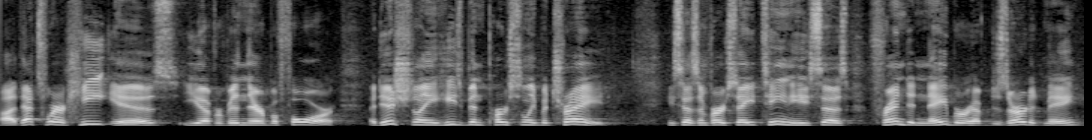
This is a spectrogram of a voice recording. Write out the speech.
Uh, that's where he is. You ever been there before? Additionally, he's been personally betrayed. He says in verse 18, he says, Friend and neighbor have deserted me.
